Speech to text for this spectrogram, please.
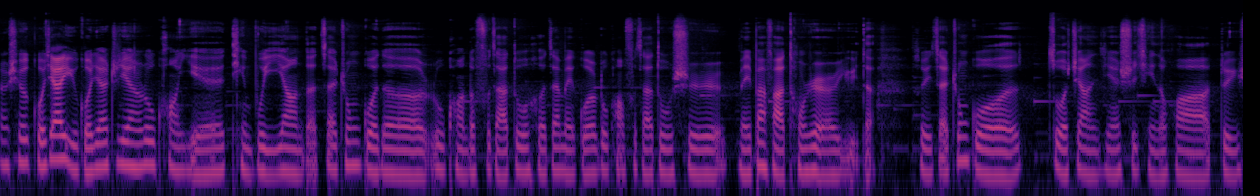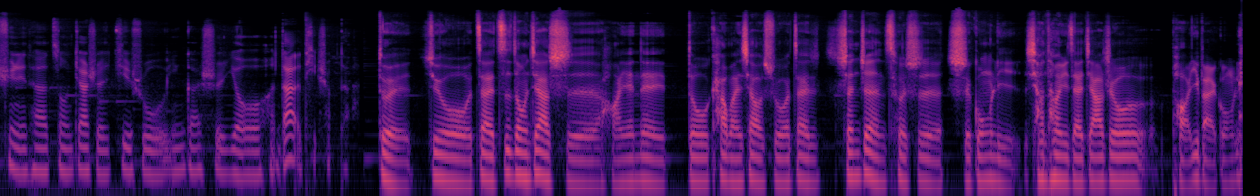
而且国家与国家之间的路况也挺不一样的，在中国的路况的复杂度和在美国的路况复杂度是没办法同日而语的，所以在中国。做这样一件事情的话，对于训练它自动驾驶技术应该是有很大的提升的。对，就在自动驾驶行业内都开玩笑说，在深圳测试十公里，相当于在加州跑一百公里。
